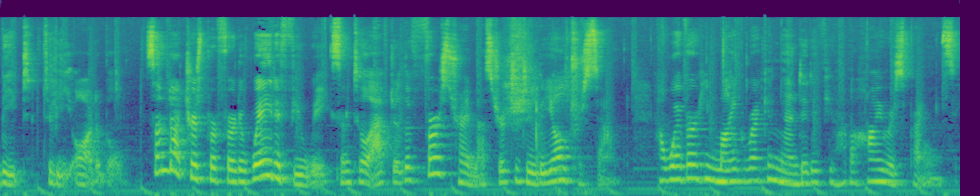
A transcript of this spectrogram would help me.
beat to be audible. Some doctors prefer to wait a few weeks until after the first trimester to do the ultrasound. However, he might recommend it if you have a high risk pregnancy.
